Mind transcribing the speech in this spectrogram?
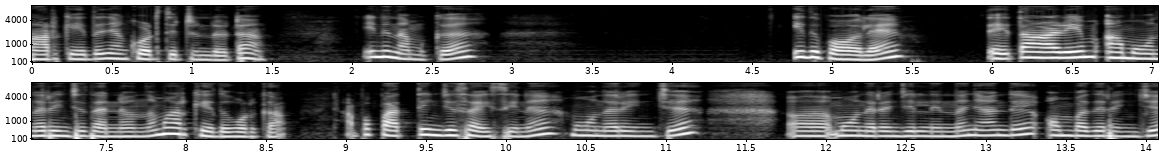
മാർക്ക് ചെയ്ത് ഞാൻ കൊടുത്തിട്ടുണ്ട് കേട്ടോ. ഇനി നമുക്ക് ഇതുപോലെ താഴെയും ആ മൂന്നര ഇഞ്ച് തന്നെ ഒന്ന് മാർക്ക് ചെയ്ത് കൊടുക്കാം. അപ്പോൾ പത്തിഞ്ച് സൈസിന് മൂന്നര ഇഞ്ച് മൂന്നര ഇഞ്ചിൽ നിന്ന് ഞാൻ ഇത് ഒമ്പതര ഇഞ്ച്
